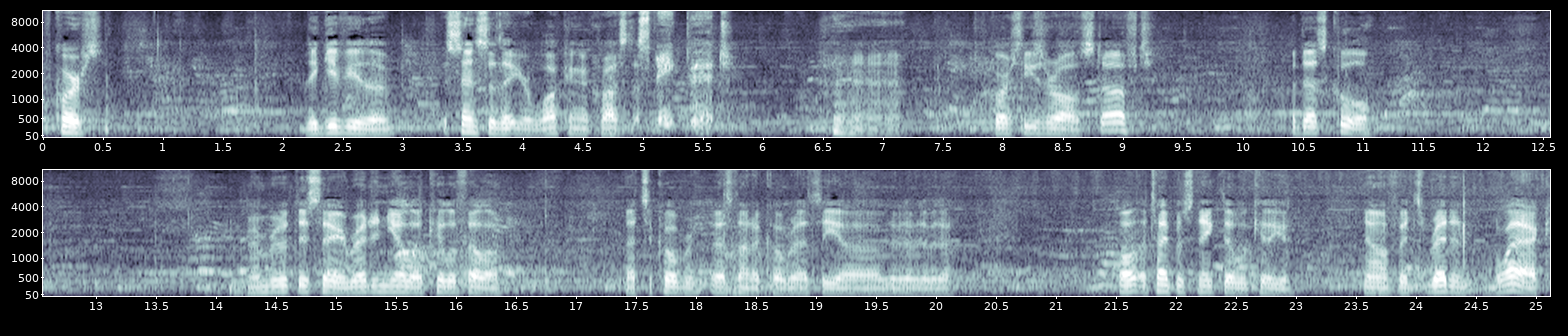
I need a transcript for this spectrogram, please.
Of course, they give you the sense of that you're walking across the snake pit. of course, these are all stuffed, but that's cool. Remember what they say: red and yellow kill a fellow. That's a cobra. That's not a cobra. That's the uh, blah, blah, blah, well, a type of snake that will kill you. Now, if it's red and black,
